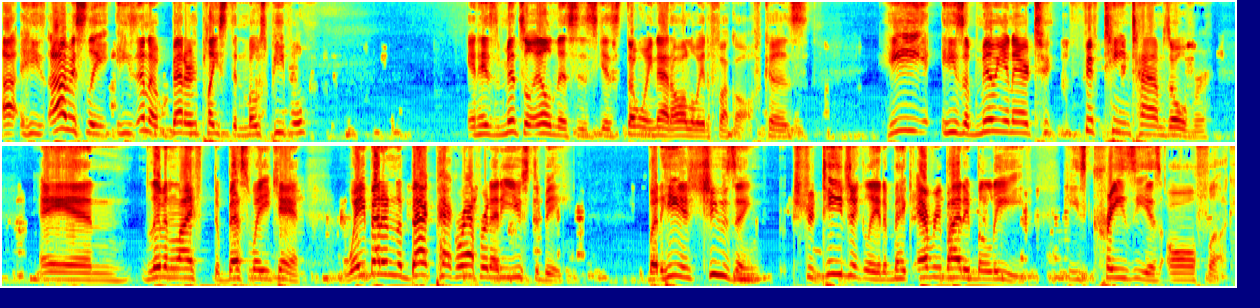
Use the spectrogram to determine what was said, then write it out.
uh, he's obviously he's in a better place than most people and his mental illness is, is throwing that all the way the fuck off. Because he he's a millionaire two, 15 times over and living life the best way he can. Way better than the backpack rapper that he used to be. But he is choosing strategically to make everybody believe he's crazy as all fuck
